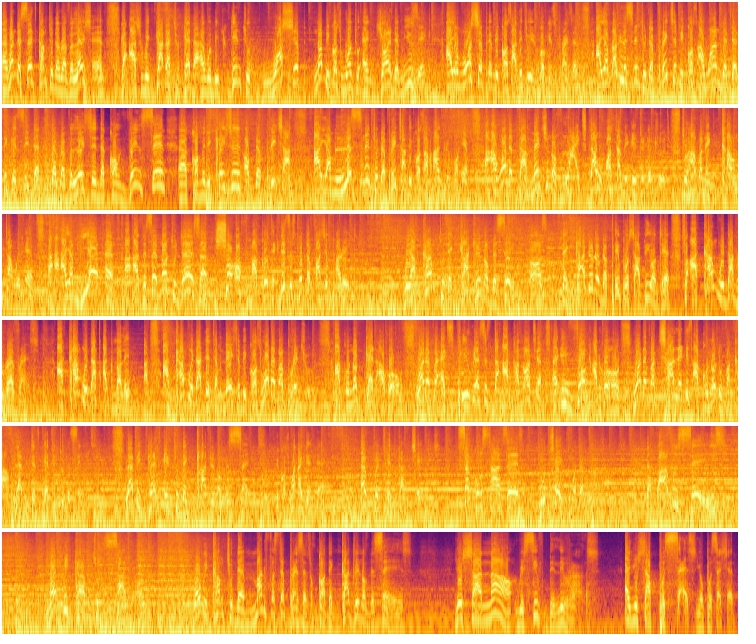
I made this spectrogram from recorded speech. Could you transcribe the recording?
And when the saints come to the revelation that as we gather together and we begin to worship, not because we want to enjoy the music, I am worshiping because I need to invoke His presence. I am not listening to the preaching because I want the delicacy, the, the revelation, the convincing uh, communication of the preacher. I am listening to the preacher because I'm hungry for Him. I, I want a dimension of light that will usher me into the truth to have an encounter with Him. I, I am here, uh, as they say, not to just uh, show off my clothing. This is not a fashion parade we have come to the gathering of the saints. The gathering of the people shall be until Shiloh come with that reverence. I come with that acknowledgement. I come with that determination because whatever breakthrough I could not get at home, whatever experiences that I cannot uh, uh, invoke at home, whatever challenges I could not overcome, let me just get into the saints. Let me get into the gathering of the saints. Because when I get there, everything can change. Circumstances will change for the better. The Bible says when we come to Zion, when we come to the manifested presence of God, the gathering of the saints, you shall now receive deliverance and you shall possess your possession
